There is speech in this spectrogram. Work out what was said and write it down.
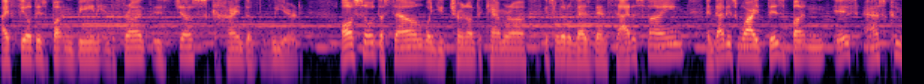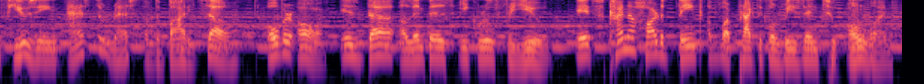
I feel this button being in the front is just kind of weird. Also, the sound when you turn on the camera is a little less than satisfying, and that is why this button is as confusing as the rest of the body. So, overall, is the Olympus Ecru for you? It's kind of hard to think of a practical reason to own one.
